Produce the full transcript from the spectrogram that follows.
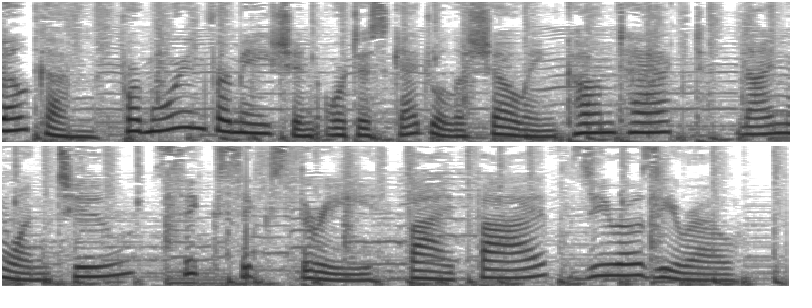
Welcome. For more information or to schedule a showing, contact 912 663 5500.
